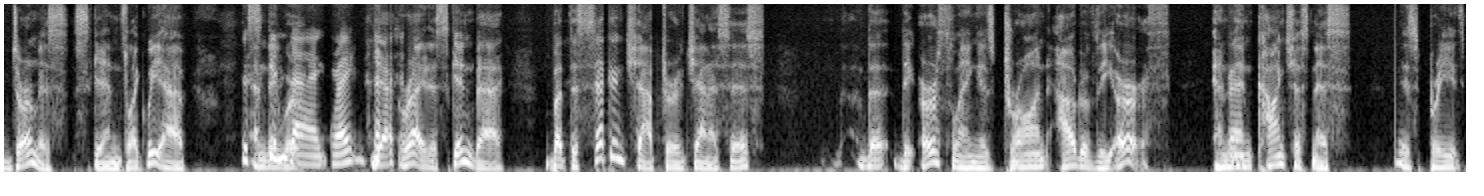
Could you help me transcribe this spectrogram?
dermis skins like we have. The and skin were, bag, right? yeah, right, a skin bag. But the second chapter of Genesis, the the earthling is drawn out of the earth, and right. then consciousness is breathed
